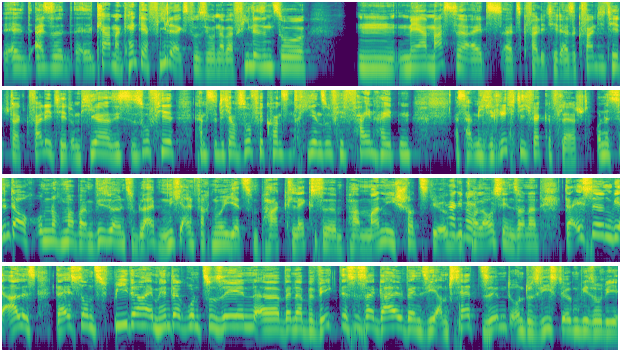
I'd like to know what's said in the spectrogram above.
Äh, Also äh, klar, man kennt ja viele Explosionen, aber viele sind so mehr Masse als, als Qualität, also Quantität statt Qualität. Und hier siehst du so viel, kannst du dich auf so viel konzentrieren, so viel Feinheiten. Das hat mich richtig weggeflasht. Und es sind auch, um noch mal beim Visuellen zu bleiben, nicht einfach nur jetzt ein paar Kleckse, ein paar Money-Shots, die irgendwie genau. toll aussehen, sondern da ist irgendwie alles. Da ist so ein Speeder im Hintergrund zu sehen. Äh, wenn er bewegt ist, ist er geil. Wenn sie am Set sind und du siehst irgendwie so die,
